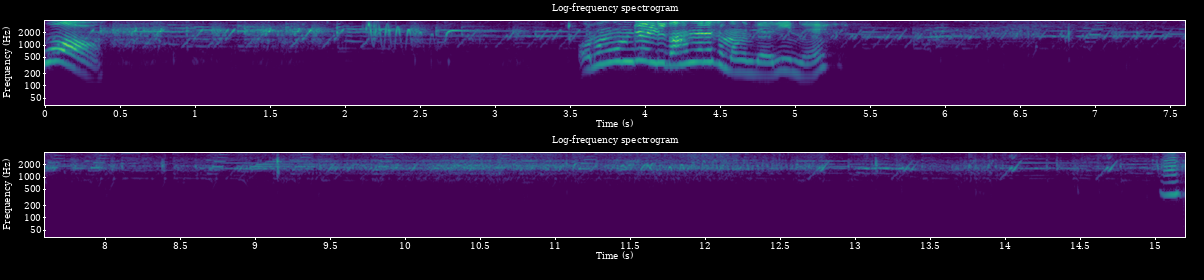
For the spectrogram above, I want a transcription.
우와! 얼음 젤리가 하늘에서 막 내리네. 응.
